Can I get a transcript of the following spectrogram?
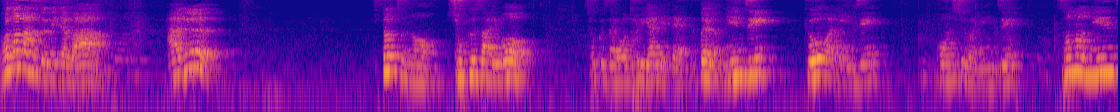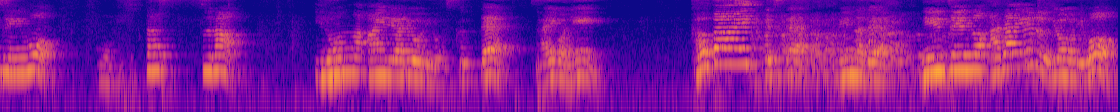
この番組ではある一つの食材を食材を取り上げて例えば人参。今日は人参。今週は人参。その人参をもうひたすらいろんなアイデア料理を作って最後に乾杯ってしてみんなで人参のあらゆる料理を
